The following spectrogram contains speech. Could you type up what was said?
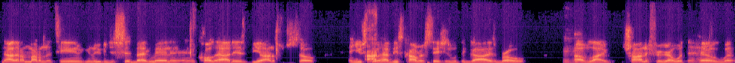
now that I'm not on the team, you know, you can just sit back, man, and, and call it how it is. Be honest with yourself, and you still have these conversations with the guys, bro, of like trying to figure out what the hell went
